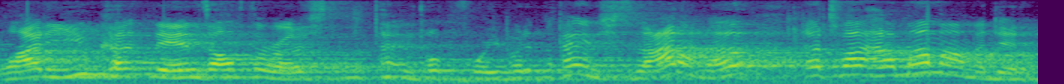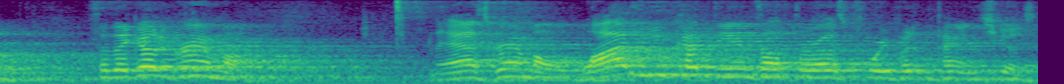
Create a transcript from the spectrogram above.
why do you cut the ends off the roast and pan before you put it in the pan? She says, I don't know. That's why, how my mama did it. So they go to grandma. They ask grandma, Why do you cut the ends off the roast before you put it in the pan? And she goes,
